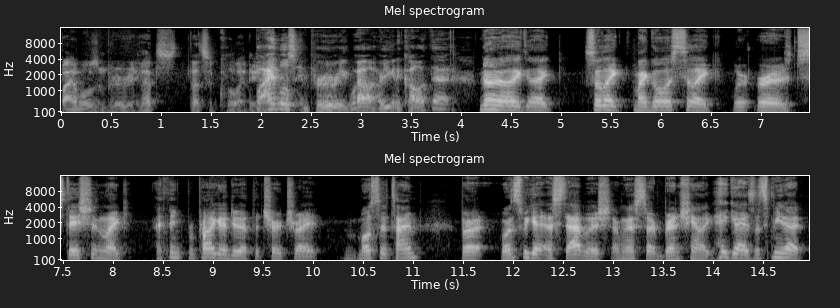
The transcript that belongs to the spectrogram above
Bibles and brewery. That's that's a cool idea. Bibles and brewery. Wow, are you gonna call it that? No, no, like like so like my goal is to like we're we're stationed like I think we're probably gonna do it at the church, right? Most of the time. But once we get established, I'm gonna start branching out like, hey guys, let's meet at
